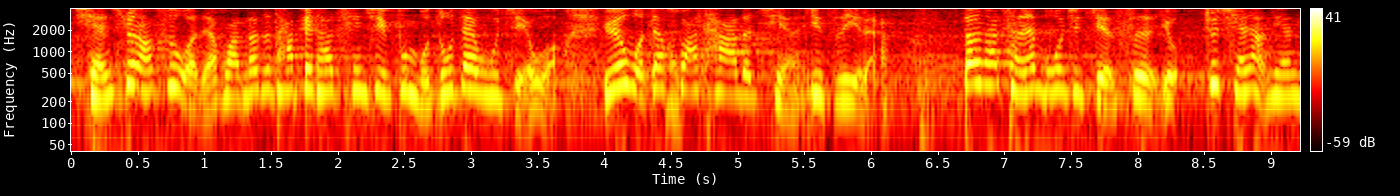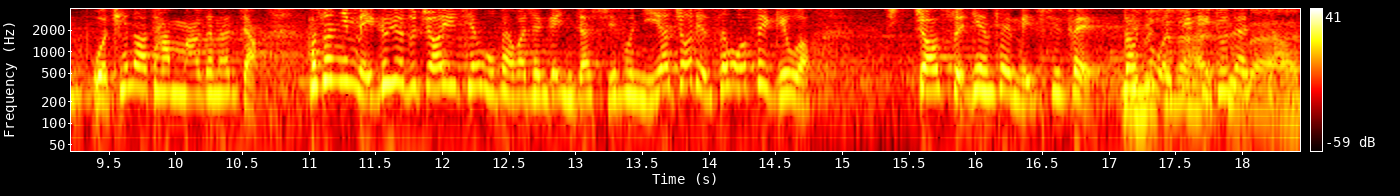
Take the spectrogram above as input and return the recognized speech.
钱虽然是我在花，但是他被他亲戚父母都在误解我，因为我在花他的钱，一直以来。但是他从来不会去解释，有就前两天我听到他妈跟他讲，他说你每个月都交一千五百块钱给你家媳妇，你要交点生活费给我，交水电费、煤气费。但是我心里就在想，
